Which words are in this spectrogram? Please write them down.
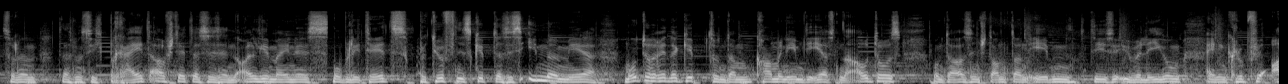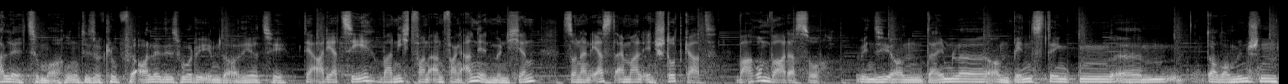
sondern dass man sich breit aufstellt, dass es ein allgemeines Mobilitätsbedürfnis gibt, dass es immer mehr Motorräder gibt und dann kamen eben die ersten Autos und daraus entstand dann eben diese Überlegung, einen Club für alle zu machen. Und dieser Club für alle, das wurde eben der ADAC. Der ADAC war nicht von Anfang an in München, sondern erst einmal in Stuttgart. Warum war das so? Wenn Sie an Daimler, an Benz denken, ähm, da war München,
